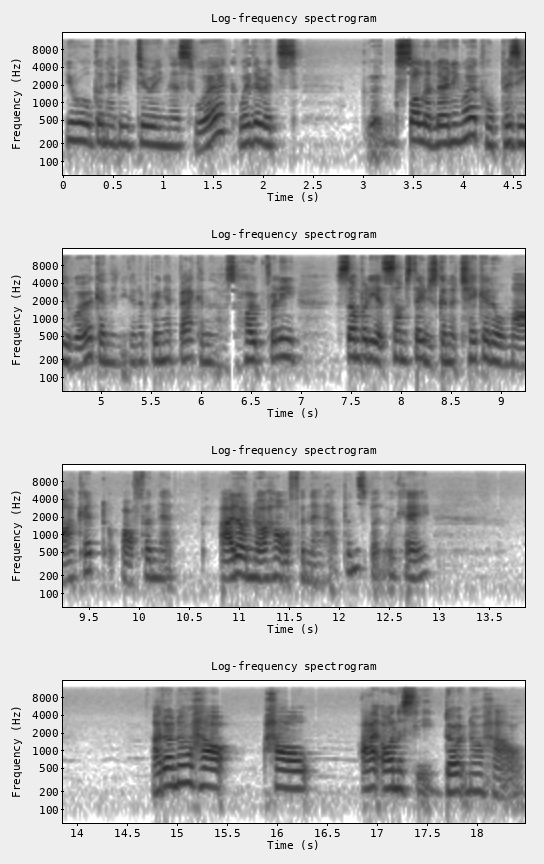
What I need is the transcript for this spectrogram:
You're all going to be doing this work, whether it's uh, solid learning work or busy work and then you're going to bring it back and hopefully somebody at some stage is going to check it or mark it often that i don't know how often that happens but okay i don't know how how i honestly don't know how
